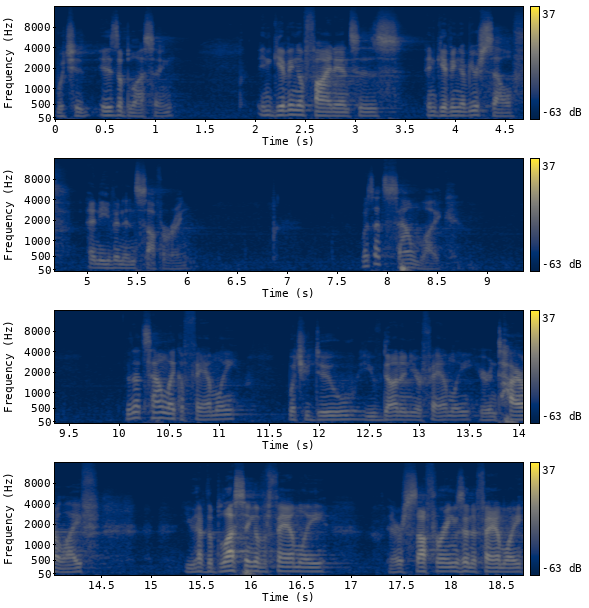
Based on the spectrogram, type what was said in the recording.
which is a blessing, in giving of finances, and giving of yourself, and even in suffering. What does that sound like? Does that sound like a family? What you do, you've done in your family your entire life? You have the blessing of a family, there are sufferings in a family,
